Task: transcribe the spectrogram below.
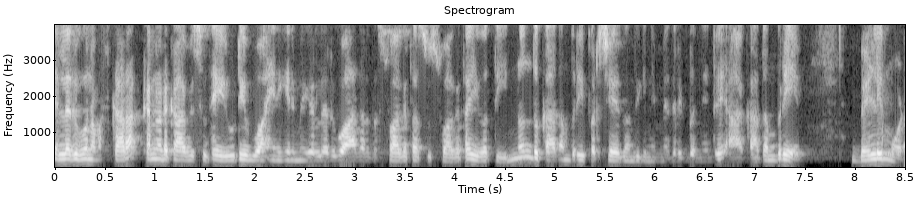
ಎಲ್ಲರಿಗೂ ನಮಸ್ಕಾರ. ಕನ್ನಡ ಕಾವ್ಯಸುಧೆ ಯೂಟ್ಯೂಬ್ ವಾಹಿನಿಗೆ ನಿಮಗೆಲ್ಲರಿಗೂ ಆಧಾರದ ಸ್ವಾಗತ, ಸುಸ್ವಾಗತ. ಇವತ್ತು ಇನ್ನೊಂದು ಕಾದಂಬರಿ ಪರಿಚಯದೊಂದಿಗೆ ನಿಮ್ಮ ಎದುರಿಗೆ ಬಂದಿನ್ರಿ. ಆ ಕಾದಂಬರಿ ಬೆಳ್ಳಿ ಮೋಡ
